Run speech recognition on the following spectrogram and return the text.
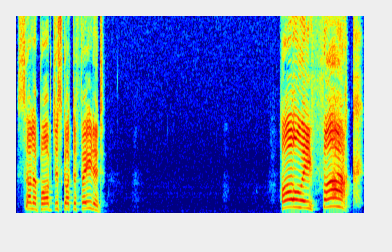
Son of Bob just got defeated. Holy fuck!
